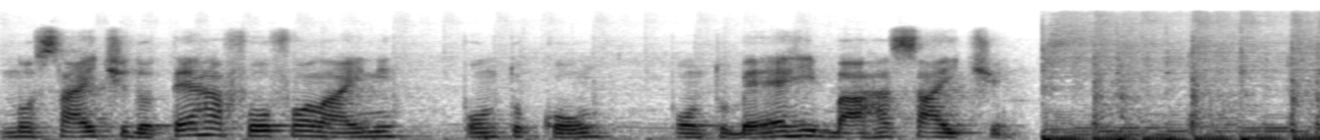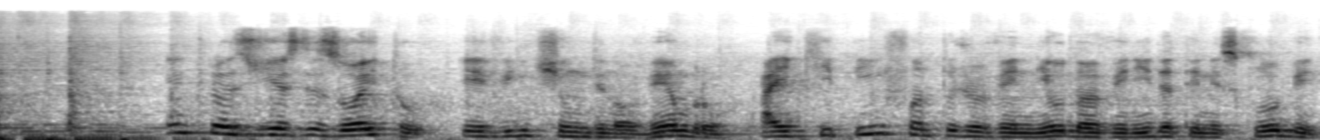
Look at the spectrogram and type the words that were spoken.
no site do terrafofaonline.com.br/site. Entre os dias 18 e 21 de novembro, a equipe infanto-juvenil da Avenida Tênis Clube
